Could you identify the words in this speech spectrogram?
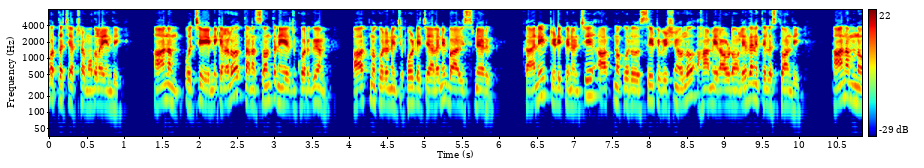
కొత్త చర్చ మొదలైంది. ఆనం వచ్చే ఎన్నికలలో తన సొంత నియోజకవర్గం ఆత్మకూరు నుంచి పోటీ చేయాలని భావిస్తున్నారు. కానీ టీడీపీ నుంచి ఆత్మకూరు సీటు విషయంలో హామీ రావడం లేదని తెలుస్తోంది. ఆనంను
